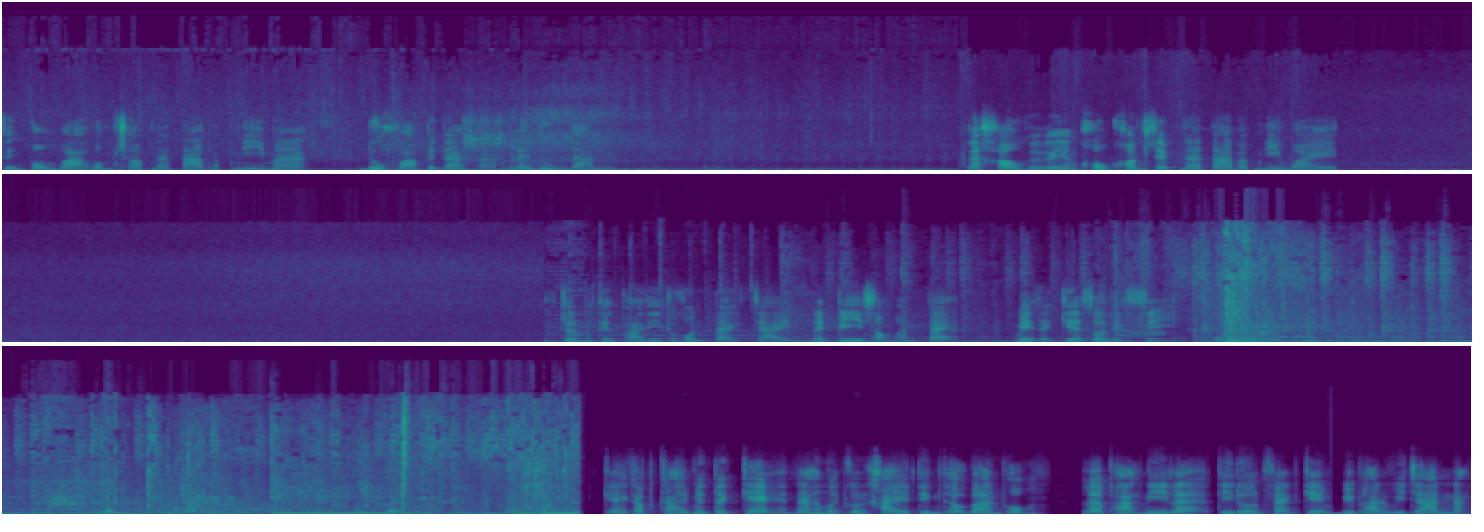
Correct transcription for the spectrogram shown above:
ซึ่งผมว่าผมชอบหน้าตาแบบนี้มาก ดูความเป็นทหารและดุดัน และเขาก็ยังคงคอนเซปต์หน้าตาแบบนี้ไว้ จนมาถึงภาคที่ทุกคนแปลกใจในปี 2008 Metal Gear Solid 4แกกับกลายเป็นตาแก่หน้าเหมือนคนขายติมแถวบ้านผม และภาคนี้แหละที่โดนแฟนเกมวิพากษ์วิจารณ์หนัก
